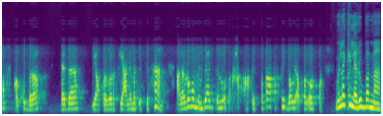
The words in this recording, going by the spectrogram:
صفقة كبرى هذا يعتبر في علامات استفهام على الرغم من ذلك أنه استطاع تحقيق دوري أبطال أوروبا. ولكن لربما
